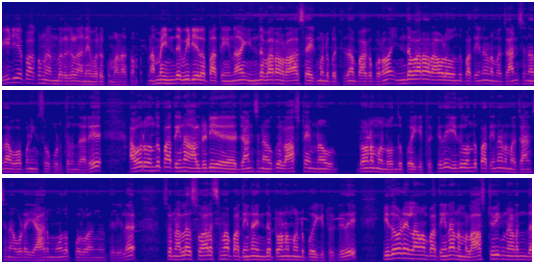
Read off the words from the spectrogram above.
வீடியோ பார்க்கும் நண்பர்கள் அனைவருக்கும் வணக்கம். நம்ம இந்த வீடியோவில் பார்த்தீங்கன்னா இந்த வாரம் ரா செக்மெண்ட் பற்றி தான் பார்க்க போகிறோம் இந்த வாரம் ராவில் வந்து பார்த்தீங்கன்னா நம்ம ஜான்சனா தான் ஓப்பனிங் ஷோ கொடுத்துருந்தாரு. அவர் வந்து பார்த்தீங்கன்னா ஆல்ரெடி ஜான்சனாவுக்கு லாஸ்ட் டைம் நான் டோர்னமெண்ட் வந்து போய்கிட்டு இருக்குது. இது வந்து பார்த்தீங்கன்னா நம்ம ஜான்சனாவோட யார் மோத போடுவாங்கன்னு தெரியல. ஸோ நல்ல சுவாரஸ்யமாக பார்த்தீங்கன்னா இந்த டோர்னமெண்ட் போய்கிட்டு இருக்குது. இதோடு இல்லாமல் பார்த்தீங்கன்னா நம்ம லாஸ்ட் வீக் நடந்த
